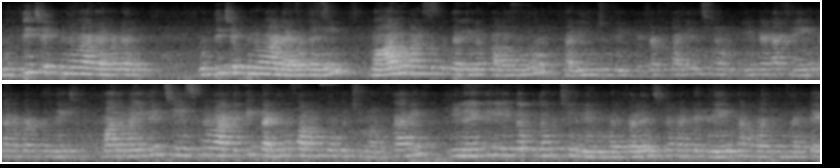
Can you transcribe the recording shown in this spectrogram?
బుద్ధి చెప్పిన వాడెవడని బుద్ధి చెప్పిన వాడెవడని మారు మనసుకు తగిన ఫలమును ఫలించుడి. ఇక్కడ ఫలించడం? ఏంటంటే అక్కడ ఏం కనపడుతుంది మనమైతే చేసిన వాటికి తగిన ఫలం పొందుతున్నాం కానీ నేనైతే ఏ తప్పుదం చేయలేదు. మరి ఫలించడం అంటే ఇక్కడ ఏం కనబడుతుందంటే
